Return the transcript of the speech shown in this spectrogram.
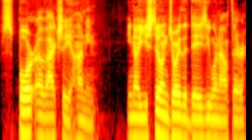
sport of actually hunting. You know, you still enjoy the days you went out there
